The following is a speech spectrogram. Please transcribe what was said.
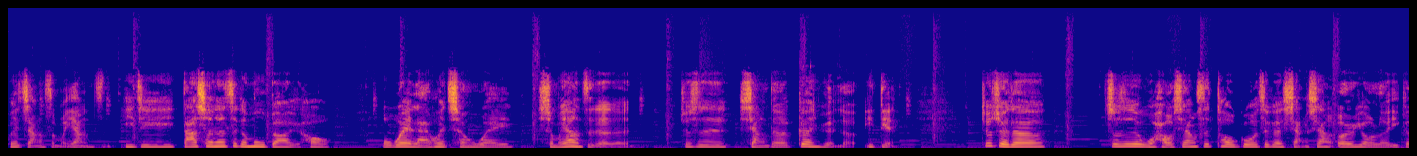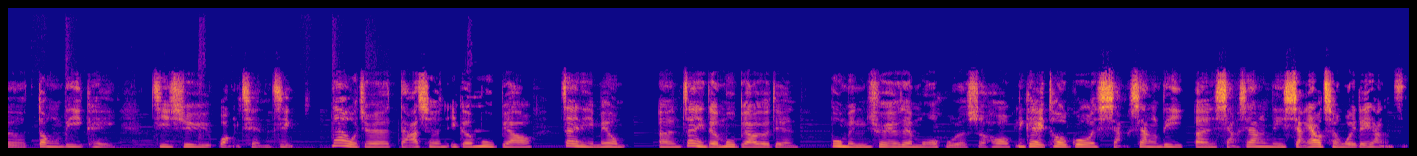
会长什么样子，以及达成了这个目标以后，我未来会成为什么样子的人。就是想得更远了一点，就觉得就是我好像是透过这个想象而有了一个动力，可以继续往前进。那我觉得达成一个目标，在你没有嗯，在你的目标有点不明确、有点模糊的时候，你可以透过想象力，嗯，想象你想要成为的样子，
